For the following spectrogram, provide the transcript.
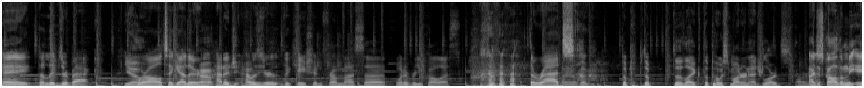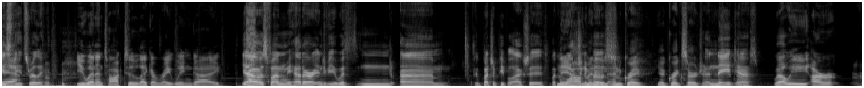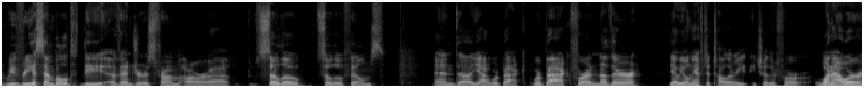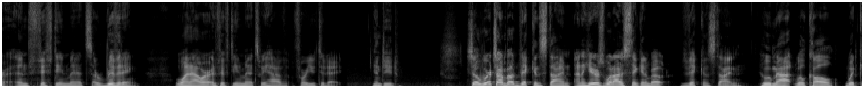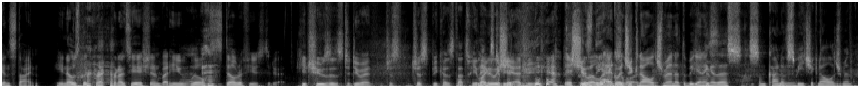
Hey, the libs are back. Yo, We're all together. How did you? How was your vacation from us? Uh, whatever you call us. the rads. Know, the, the the the like the postmodern edge lords. I. I just called them the Yeah. aesthetes, really. You went and talked to like a right wing guy. Yeah, it was fun. We had our interview with um, a bunch of people, actually, like Nate a Washington Hoffman and, Post. and Greg. Yeah, Greg Sargent. And Nate, Good yeah. Well, we are we've reassembled the Avengers from our uh, solo solo films, and uh, yeah, we're back. We're back for another. Yeah, we only have to tolerate each other for one hour and fifteen minutes. A riveting one hour and fifteen minutes we have for you today. Indeed. So we're talking about Wittgenstein, and here's what I was thinking about Wittgenstein, who Matt will call Wittgenstein. He knows the correct pronunciation, but he will still refuse to do it. He chooses to do it just just because that's he Maybe likes to should- be edgy. yeah. Issue Who's a language acknowledgement at the beginning of this. Some kind of speech acknowledgement.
